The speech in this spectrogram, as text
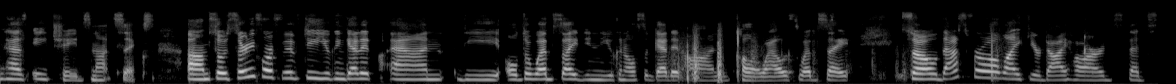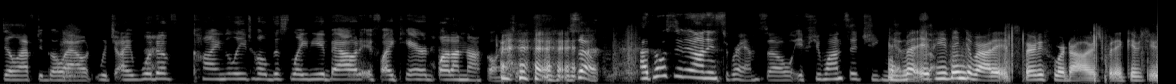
it has eight shades, not six. Um, so it's thirty four fifty. You can get it on the Ulta website, and you can also get it on Color Wow's website. So that's for all like your diehards that still have to go out, which I would have kindly told this lady about if I cared, but I'm not going to. So I posted it on Instagram. So if she wants it, she can get But it. But if you think about it, it's thirty four dollars, but it gives you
